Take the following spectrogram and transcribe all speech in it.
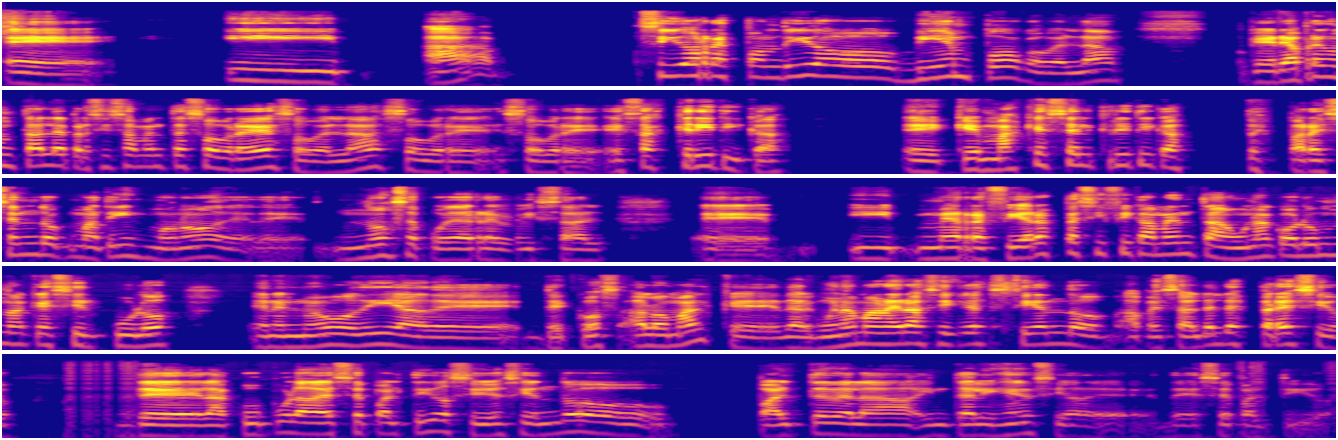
Eh, y ha sido respondido bien poco, ¿verdad? Quería preguntarle precisamente sobre eso, ¿verdad? Sobre, sobre esas críticas, eh, que más que ser críticas, pues parecen dogmatismo, ¿no? De, de no se puede revisar. Eh, y me refiero específicamente a una columna que circuló en el Nuevo Día de, de Cos Alomar, que de alguna manera sigue siendo, a pesar del desprecio de la cúpula de ese partido, sigue siendo parte de la inteligencia de, ese partido?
